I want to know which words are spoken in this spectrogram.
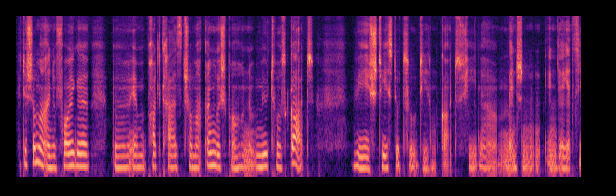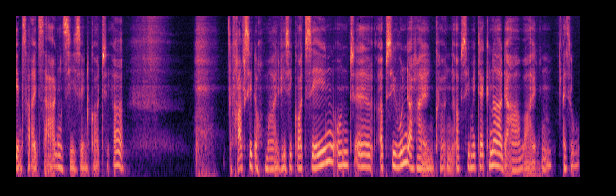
Ich hatte schon mal eine Folge äh, im Podcast schon mal angesprochen, Mythos Gott Wie stehst du zu diesem Gott? Viele Menschen in der jetzigen Zeit sagen, sie sind Gott. Ja, frag sie doch mal, wie sie Gott sehen und äh, ob sie Wunder heilen können, ob sie mit der Gnade arbeiten. Also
